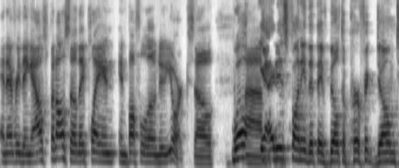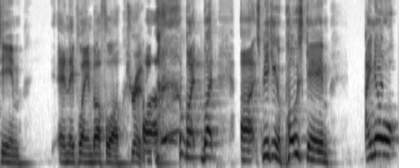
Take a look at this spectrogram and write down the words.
and everything else, but also they play in in Buffalo, New York. So well, um, yeah, it is funny that they've built a perfect dome team and they play in Buffalo. True, uh, but but uh, speaking of post game, I know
